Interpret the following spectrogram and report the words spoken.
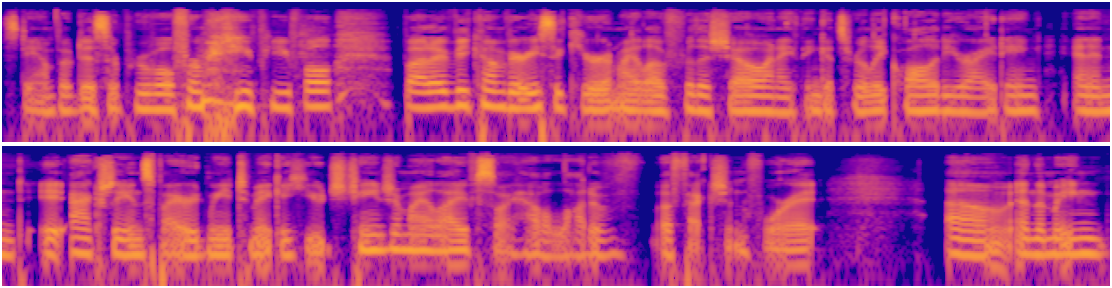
stamp of disapproval for many people. But I've become very secure in my love for the show, and I think it's really quality writing, and it actually inspired me to make a huge change in my life. So I have a lot of affection for it. Um, and the main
